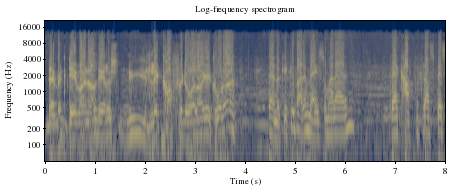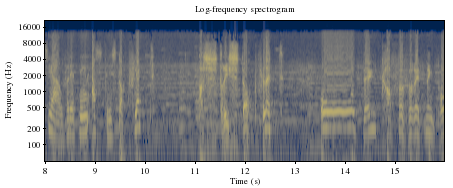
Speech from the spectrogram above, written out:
Neimen, det var en aldeles nydelig kaffe du har laget, kone. Det er nok ikke bare meg som har æren. Det er kaffe fra spesialforretningen Astrid Stockflett. Astrid Stockflett. Å, den kaffeforretning på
